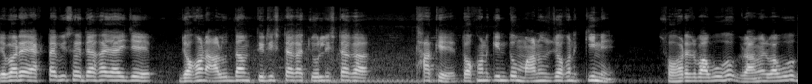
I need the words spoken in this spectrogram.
এবারে একটা বিষয় দেখা যায় যে, যখন আলুর দাম তিরিশ টাকা, চল্লিশ টাকা থাকে, তখন কিন্তু মানুষ যখন কিনে, শহরের বাবু হোক, গ্রামের বাবু হোক,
